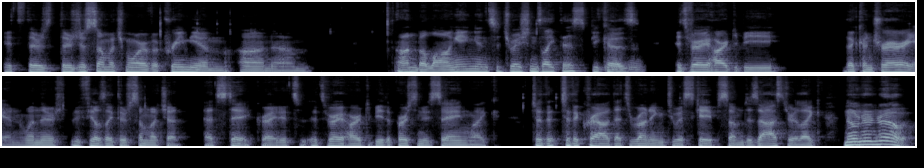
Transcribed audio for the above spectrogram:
it's there's there's just so much more of a premium on um on belonging in situations like this because Mhm. it's very hard to be the contrarian when there's it feels like there's so much at at stake right? It's it's very hard to be the person who's saying like to the to the crowd that's running to escape some disaster like no no no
